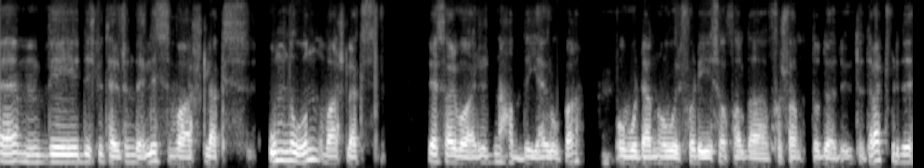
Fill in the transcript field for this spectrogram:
Ehm, vi diskuterer fremdeles hva slags, om noen, hva slags reservoarer den hadde i Europa. Og hvordan og hvorfor de i så fall da forsvant og døde ut etter hvert. fordi det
